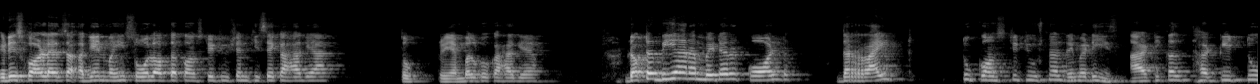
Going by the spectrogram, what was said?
It is called as again वही सोल ऑफ़ द कॉन्स्टिट्यूशन किसे कहा गया? तो प्रियम्बल को कहा गया। Doctor B R Ambedkar called the right to constitutional remedies article 32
